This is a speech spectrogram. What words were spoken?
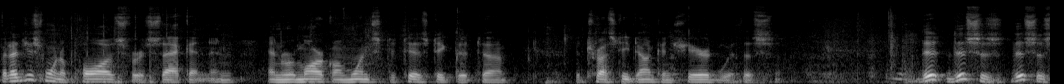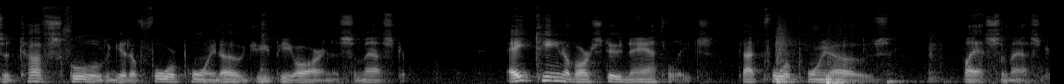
but I just want to pause for a second and, and remark on one statistic that, uh, that trustee Duncan shared with us. This, this is, this is a tough school to get a 4.0 GPR in a semester. 18 of our student athletes got 4.0s last semester.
